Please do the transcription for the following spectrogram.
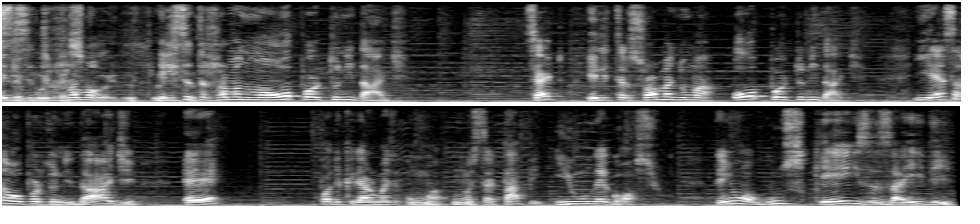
ele se, transforma, ele se transforma numa oportunidade. Certo? Ele transforma numa oportunidade. E essa oportunidade é pode criar uma, uma, uma startup e um negócio. Tenho alguns cases aí de,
